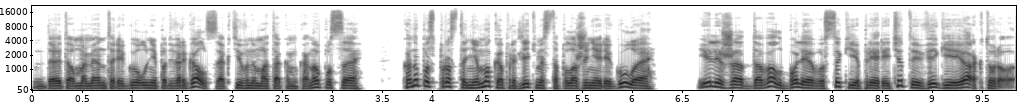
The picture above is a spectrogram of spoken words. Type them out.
До этого момента Регул не подвергался активным атакам Канопуса, Канопус просто не мог определить местоположение Регула, или же отдавал более высокие приоритеты Веге и Арктуру.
